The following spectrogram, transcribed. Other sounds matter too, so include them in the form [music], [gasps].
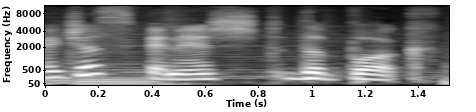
I just finished the book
